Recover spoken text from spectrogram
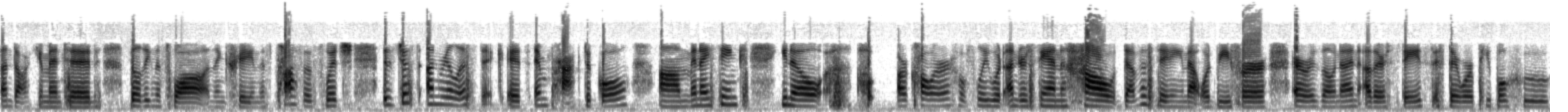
undocumented, building this wall, and then creating this process, which is just unrealistic. It's impractical, um, and I think, you know. Our caller hopefully would understand how devastating that would be for Arizona and other states if there were people who,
